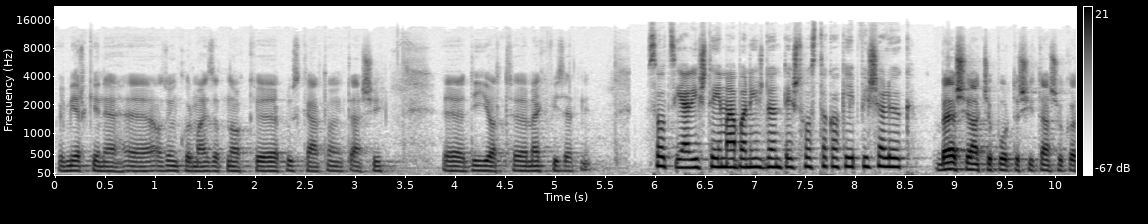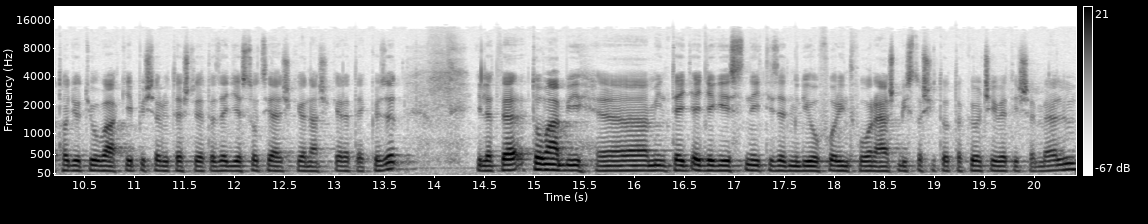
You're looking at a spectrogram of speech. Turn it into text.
hogy miért kéne az önkormányzatnak plusz kártalanítási díjat megfizetni. Szociális témában is döntést hoztak a képviselők. Belső átcsoportosításokat hagyott jóvá a képviselőtestület az egyes szociális kiadási keretek között, illetve további mintegy 1,4 millió forint forrást biztosított a költségvetésen belül,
